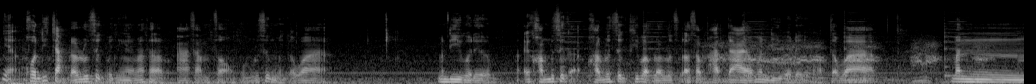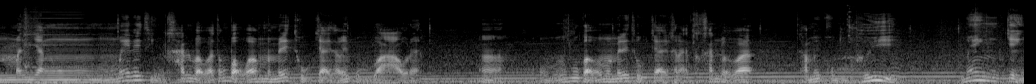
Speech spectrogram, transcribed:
เนี่ยคนที่จับแล้วรู้สึกเป็นยังไงบ้างสำหรับ R32 ผมรู้สึกเหมือนกับว่า มันดีกว่าเดิมไอความรู้สึกอะความรู้สึกที่แบบเราเราสัมผัสได้ว่ามันดีกว่าเดิมครับ แต่ว่ามันมันยังไม่ได้ถึงขั้นแบบว่าต้องบอกว่ามันไม่ได้ถูกใจทำให้ผมว้าวนะอ่า ผมต้องพูดก่อนว่ามันไม่ได้ถูกใจขนาดขั้นแบบว่าทำให้ผมเฮ้ยแม่งเจ๋ง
